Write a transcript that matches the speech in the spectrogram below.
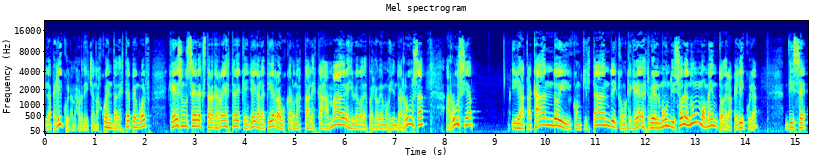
la película, mejor dicho, nos cuenta de Steppenwolf, que es un ser extraterrestre que llega a la Tierra a buscar unas tales cajas madres y luego después lo vemos yendo a Rusia, a Rusia y atacando y conquistando y como que quería destruir el mundo y solo en un momento de la película dice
